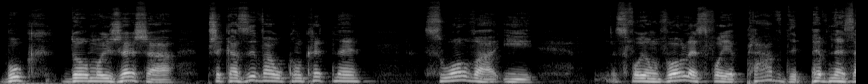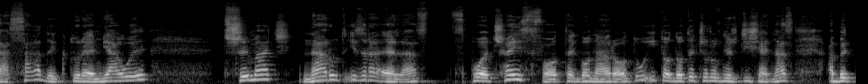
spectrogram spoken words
Bóg do Mojżesza przekazywał konkretne słowa i swoją wolę, swoje prawdy, pewne zasady, które miały trzymać naród Izraela, społeczeństwo tego narodu, i to dotyczy również dzisiaj nas, aby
